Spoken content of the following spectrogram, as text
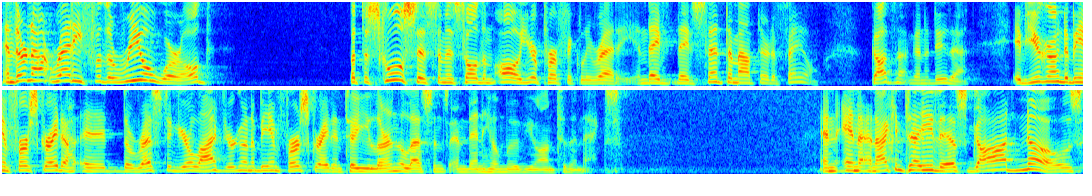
And they're not ready for the real world, but the school system has told them, oh, you're perfectly ready. And they've, they've sent them out there to fail. God's not going to do that. If you're going to be in first grade uh, the rest of your life, you're going to be in first grade until you learn the lessons, and then He'll move you on to the next. And, and, and I can tell you this God knows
